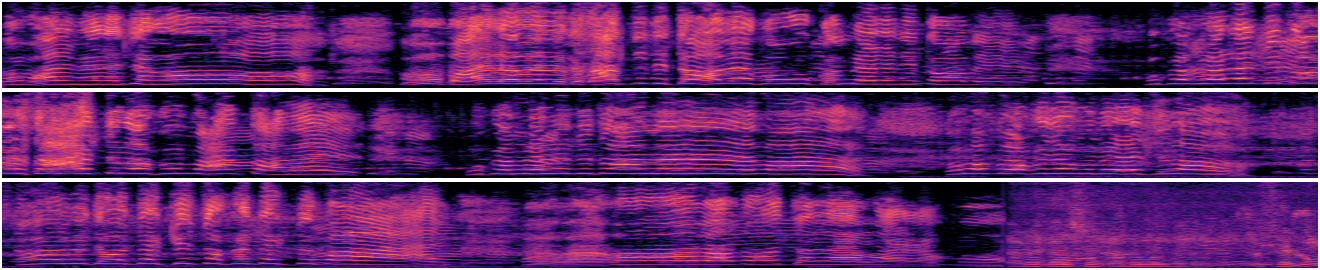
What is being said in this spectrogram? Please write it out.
আমার ভাই মেরেছে গো ও ভাই শাস্তি দিতে হবে গো ওকে মেরে দিতে হবে ওকে মেরে দিতে হবে শাস্তি ওকে মারতে হবে ওকে মেরে দিতে হবে আমার বকে যখন মেরেছিল। আমি তো দেখি চোখে দেখতে পাই। বাবা বাবা চলে আমার সেরকম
